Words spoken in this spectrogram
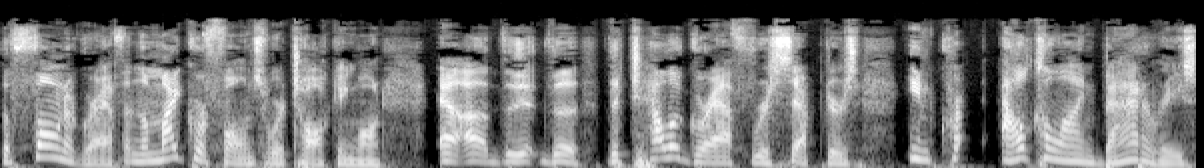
the phonograph and the microphones we're talking on, uh, the, the, the telegraph receptors, incre- alkaline batteries,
